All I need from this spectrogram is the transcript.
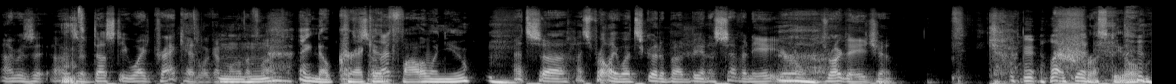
I was a, I was a dusty white crackhead looking motherfucker. Ain't no crackhead that- following you. That's uh, that's probably what's good about being a 78 year old drug agent. like uh, Rusty old.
